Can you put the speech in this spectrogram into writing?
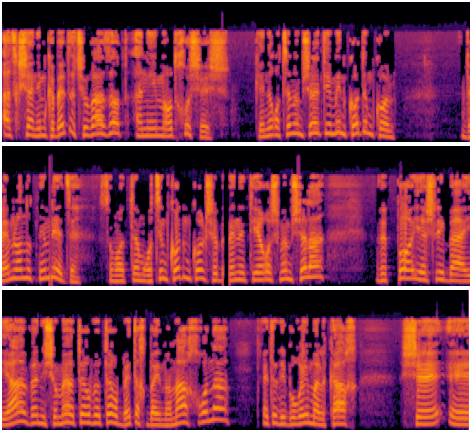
אז כשאני מקבל את התשובה הזאת, אני מאוד חושש, כי אני רוצה ממשלת ימין קודם כל, והם לא נותנים לי את זה. זאת אומרת, הם רוצים קודם כל שבנט יהיה ראש ממשלה, ופה יש לי בעיה, ואני שומע יותר ויותר, בטח ביממה האחרונה, את הדיבורים על כך שבמפלגות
